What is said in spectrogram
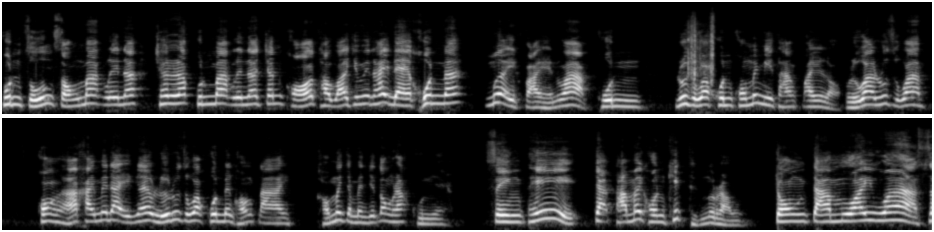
คุณสูงส่งมากเลยนะ ฉันรักคุณมากเลยนะ ฉันขอถวายชีวิตให้แด่คุณนะ เมื่ออีกฝ่ายเห็นว่าคุณรู้สึกว่าคุณคงไม่มีทางไปหรอก หรือว่ารู้สึกว่าคงหาใครไม่ได้อีกแล้ว หรือรู้สึกว่าคุณเป็นของตาย เขาไม่จำเป็นจะต้องรักคุณไงสิ่งที่จะทำให้คนคิดถึงเรา จงจำไว้ว่าส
